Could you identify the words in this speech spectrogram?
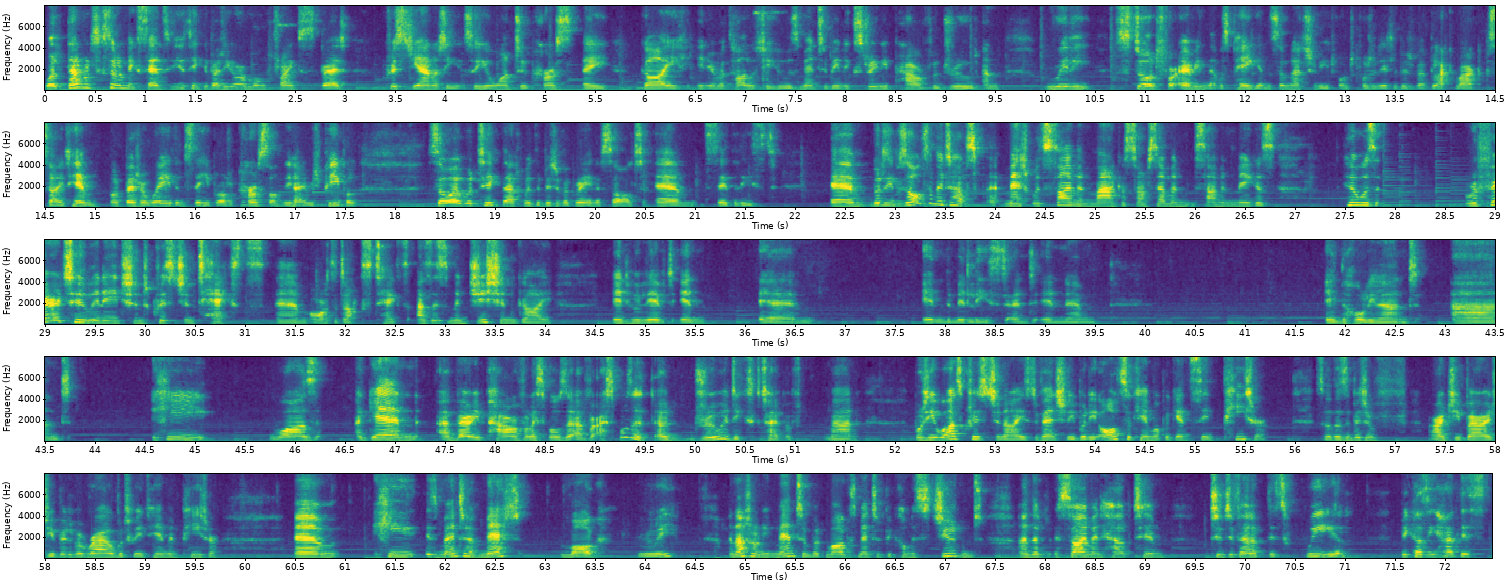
Well, that would sort of make sense if you think about it. You're a monk trying to spread Christianity, so you want to curse a guy in your mythology who was meant to be an extremely powerful druid and really stood for everything that was pagan. So naturally, you'd want to put a little bit of a black mark beside him. What better way than to say he brought a curse on the Irish people? So I would take that with a bit of a grain of salt, um, to say the least. Um, but he was also meant to have met with Simon Magus or Simon Simon Magus, who was referred to in ancient Christian texts, um, Orthodox texts, as this magician guy, in who lived in um, in the Middle East and in um, in the Holy Land, and he was again a very powerful, I suppose, a, I suppose a, a druidic type of man. But he was Christianized eventually. But he also came up against Saint Peter, so there's a bit of argy bargy, a bit of a row between him and Peter. Um, he is meant to have met Mog Ruith, and not only met him, but Mog is meant to become a student, and that Simon helped him to develop this wheel because he had this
